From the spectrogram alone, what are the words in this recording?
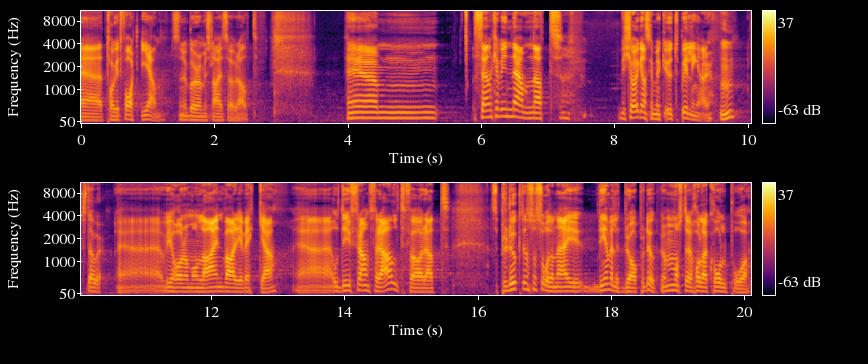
eh, tagit fart igen. Så nu börjar de ju slice överallt. Ehm, sen kan vi nämna att vi kör ju ganska mycket utbildningar. mm, stämmer. Eh, vi har dem online varje vecka. Eh, och det är framför allt för att alltså produkten som sådan är ju det är en väldigt bra produkt. Men man måste hålla koll på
